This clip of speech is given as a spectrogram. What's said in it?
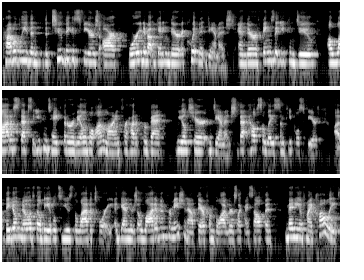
Probably the, the two biggest fears are worried about getting their equipment damaged. And there are things that you can do, a lot of steps that you can take that are available online for how to prevent wheelchair damage. That helps allay some people's fears. Uh, they don't know if they'll be able to use the lavatory. Again, there's a lot of information out there from bloggers like myself and many of my colleagues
